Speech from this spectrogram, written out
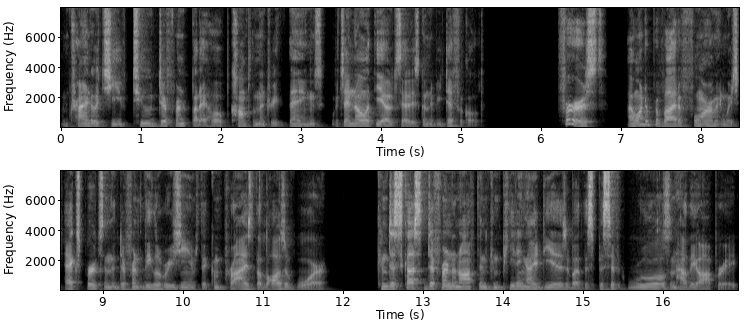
I'm trying to achieve two different, but I hope complementary things, which I know at the outset is going to be difficult. First, I want to provide a forum in which experts in the different legal regimes that comprise the laws of war can discuss different and often competing ideas about the specific rules and how they operate.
